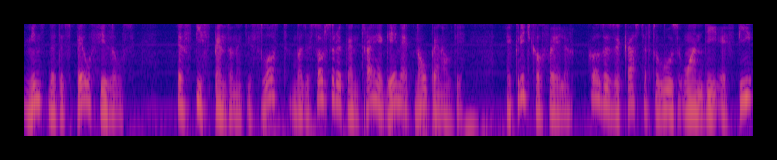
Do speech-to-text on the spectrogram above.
means that the spell fizzles. FP spent on it is lost, but the sorcerer can try again at no penalty. A critical failure causes the caster to lose 1d FP,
